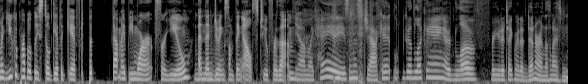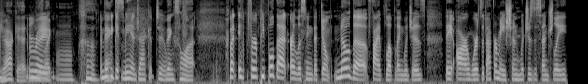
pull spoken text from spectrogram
Like you could probably still give a gift, but that might be more for you and then doing something else too for them. Yeah, I'm like, hey, isn't this jacket good looking? I would love for you to take me to dinner in this nice jacket. And Right. He's like, mm, And maybe get me a jacket too. Thanks a lot. But if, for people that are listening that don't know the five love languages, they are words of affirmation, which is essentially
